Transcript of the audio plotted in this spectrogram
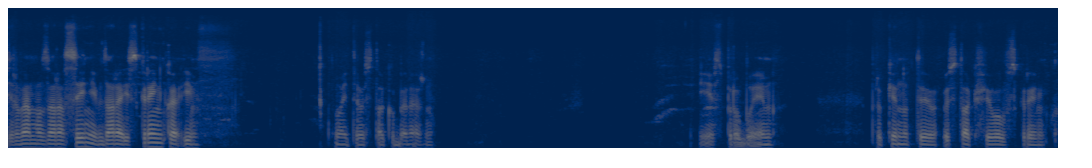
Зірвемо зараз синій, вдаре іскринька і давайте ось так обережно. І спробуємо прокинути ось так фіол в скриньку.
